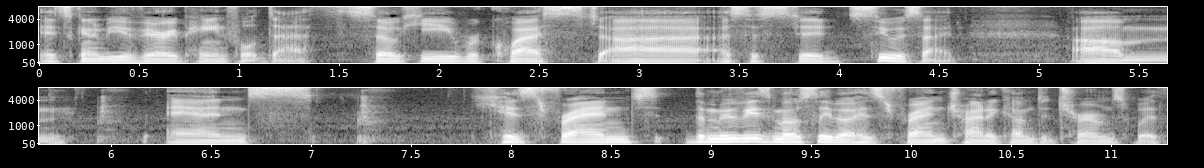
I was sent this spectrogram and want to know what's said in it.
it's going to be a very painful death. So he requests uh, assisted suicide. Um, and his friend the movie is mostly about his friend trying to come to terms with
